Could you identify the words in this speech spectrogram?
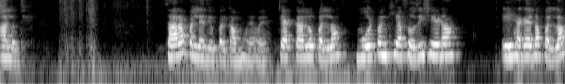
ਆ ਲਓ ਜੀ। ਸਾਰਾ ਪੱਲੇ ਦੇ ਉੱਪਰ ਕੰਮ ਹੋਇਆ ਹੋਇਆ। ਚੈੱਕ ਕਰ ਲਓ ਪੱਲਾ। ਮੋਰ ਪੰਖੀਆ ਫਰੋਜ਼ੀ ਸ਼ੇਡ ਆ। ਇਹ ਹੈਗਾ ਇਹਦਾ ਪੱਲਾ।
